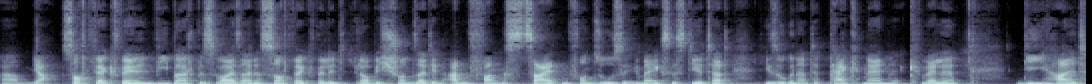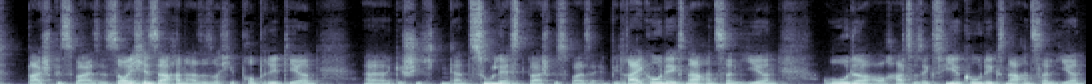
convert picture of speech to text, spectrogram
ähm, ja, Softwarequellen, wie beispielsweise eine Softwarequelle, die, glaube ich, schon seit den Anfangszeiten von SUSE immer existiert hat, die sogenannte Pacman-Quelle, die halt beispielsweise solche Sachen, also solche proprietären äh, Geschichten dann zulässt, beispielsweise MP3-Codecs nachinstallieren oder auch H264-Codecs nachinstallieren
